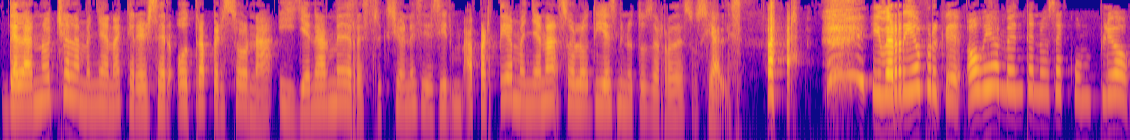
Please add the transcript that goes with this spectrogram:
de la noche a la mañana querer ser otra persona y llenarme de restricciones y decir, a partir de mañana solo 10 minutos de redes sociales. Y me río porque obviamente no se cumplió,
